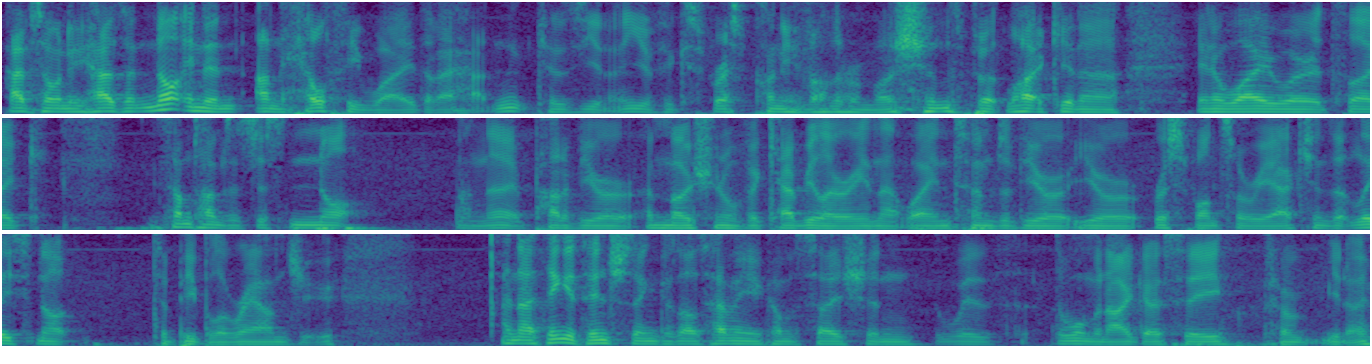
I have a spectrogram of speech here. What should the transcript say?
have someone who hasn't not in an unhealthy way that I hadn't because you know you've expressed plenty of other emotions, but like in a in a way where it's like sometimes it's just not I don't know part of your emotional vocabulary in that way in terms of your your response or reactions, at least not to people around you. And I think it's interesting because I was having a conversation with the woman I go see from you know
